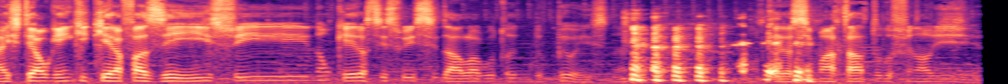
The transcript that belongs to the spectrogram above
Aí se tem alguém que queira fazer isso e não queira se suicidar logo todo depois, né? Não queira se matar todo final de dia.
